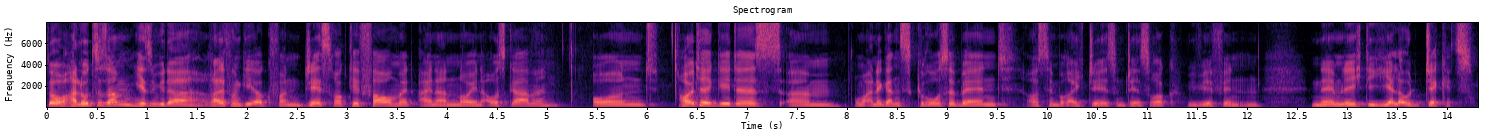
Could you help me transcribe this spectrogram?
So, hallo zusammen. Hier sind wieder Ralf und Georg von Jazzrock TV mit einer neuen Ausgabe. Und heute geht es ähm, um eine ganz große Band aus dem Bereich Jazz und Jazzrock, wie wir finden, nämlich die Yellow Jackets.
